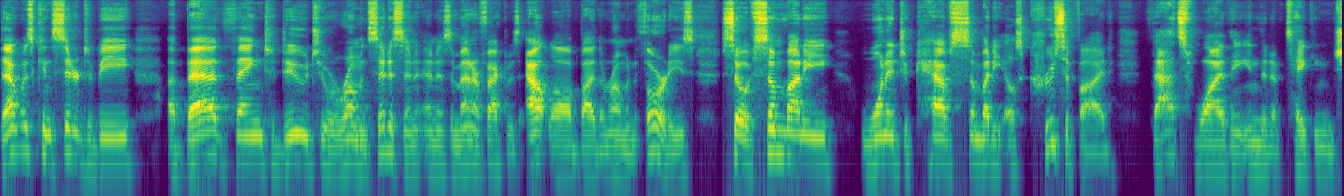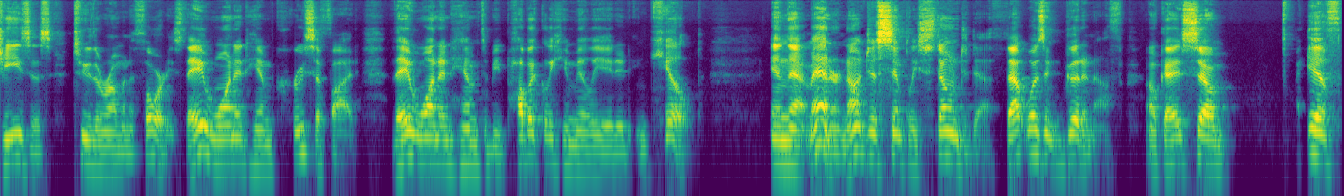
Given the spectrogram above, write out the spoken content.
That was considered to be a bad thing to do to a Roman citizen. And as a matter of fact, was outlawed by the Roman authorities. So if somebody wanted to have somebody else crucified, that's why they ended up taking Jesus to the Roman authorities. They wanted him crucified, they wanted him to be publicly humiliated and killed in that manner, not just simply stoned to death. That wasn't good enough. Okay. So if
